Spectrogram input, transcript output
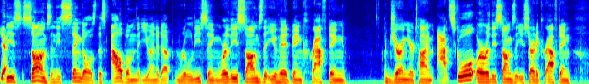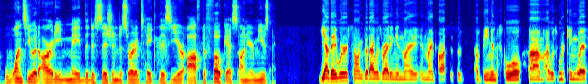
yeah. these songs and these singles, this album that you ended up releasing, were these songs that you had been crafting during your time at school, or were these songs that you started crafting once you had already made the decision to sort of take this year off to focus on your music? Yeah, they were songs that I was writing in my in my process of, of being in school. Um, I was working with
